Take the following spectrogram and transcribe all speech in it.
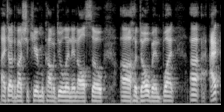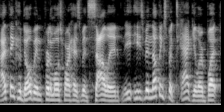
I talked about Shakir Mukhamadulin and also uh, Khudobin. But uh, I, I think Khudobin, for the most part, has been solid. He, has been nothing spectacular, but,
